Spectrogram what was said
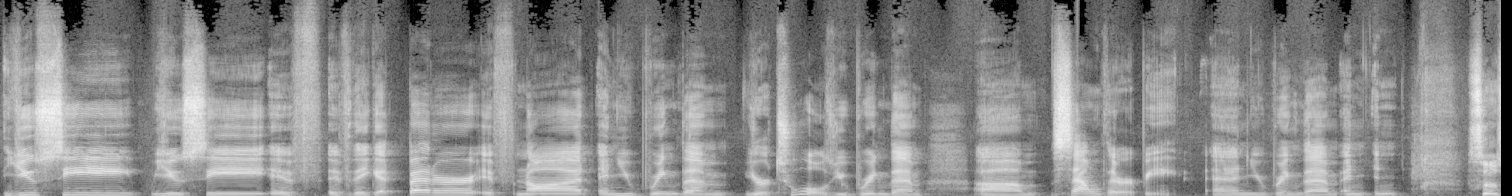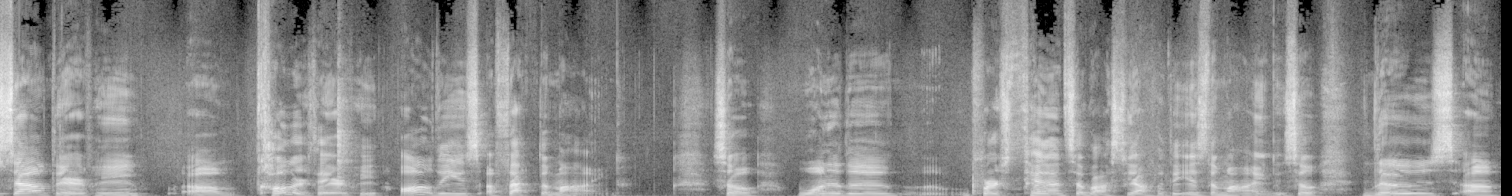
you see you see if if they get better, if not, and you bring them your tools. You bring them um, sound therapy, and you bring them and, and So sound therapy, um, color therapy, all of these affect the mind. So one of the first tenets of osteopathy is the mind. So those, uh,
